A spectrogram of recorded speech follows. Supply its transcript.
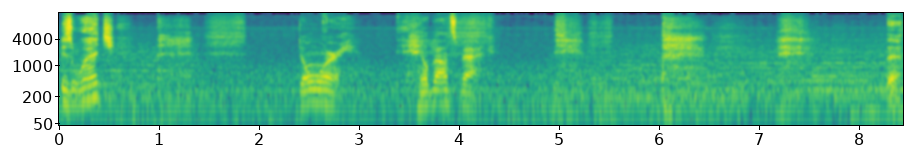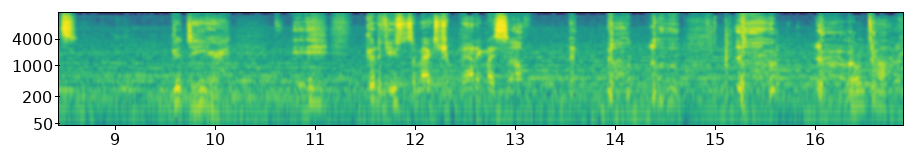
is Wedge? Don't worry. He'll bounce back. That's good to hear. Could have used some extra padding myself. Don't talk.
